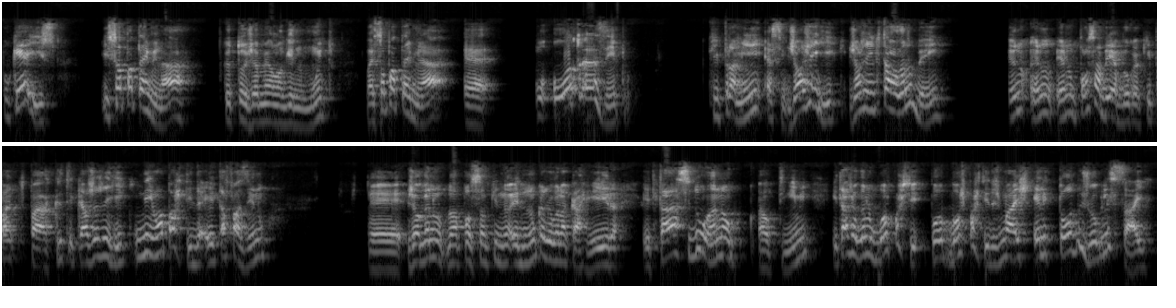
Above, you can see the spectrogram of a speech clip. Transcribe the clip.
Porque é isso. E só para terminar, porque eu estou já me alongando muito, mas só para terminar, é, outro exemplo, que para mim, assim, Jorge Henrique. Jorge Henrique está jogando bem. Eu não, eu, não, eu não posso abrir a boca aqui para criticar o Jorge Henrique em nenhuma partida. Ele está fazendo. É, jogando numa posição que ele nunca jogou na carreira, ele está se doando ao, ao time e está jogando boas partidas, boas partidas, mas ele todo jogo ele sai.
